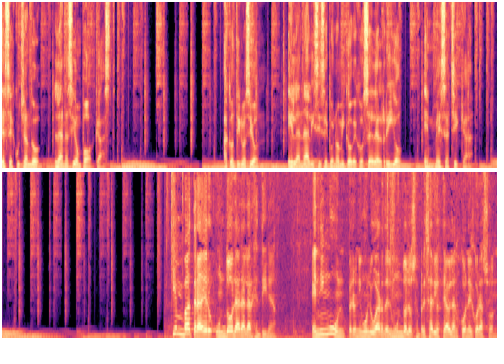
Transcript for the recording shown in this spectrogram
Estás escuchando La Nación Podcast. A continuación, el análisis económico de José del Río en Mesa Chica. ¿Quién va a traer un dólar a la Argentina? En ningún, pero en ningún lugar del mundo los empresarios te hablan con el corazón.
